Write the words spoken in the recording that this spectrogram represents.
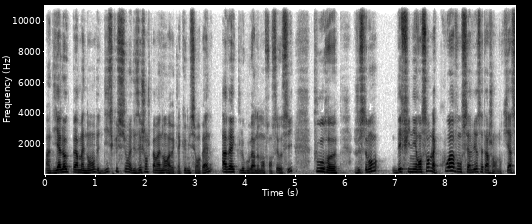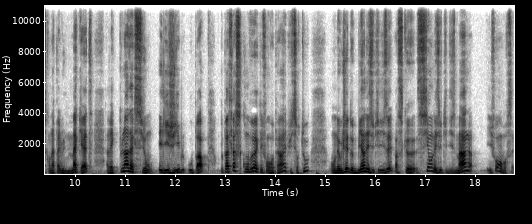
un, dialogue permanent, des discussions et des échanges permanents avec la Commission européenne, avec le gouvernement français aussi, pour justement définir ensemble à quoi vont servir cet argent. Donc il y a ce qu'on appelle une maquette avec plein d'actions éligibles ou pas. On ne peut pas faire ce qu'on veut avec les fonds européens et puis surtout, on est obligé de bien les utiliser parce que si on les utilise mal, il faut rembourser.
